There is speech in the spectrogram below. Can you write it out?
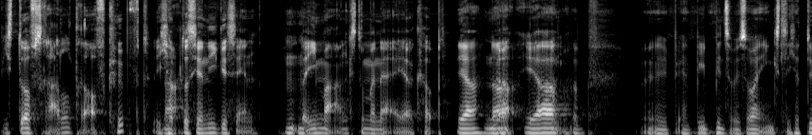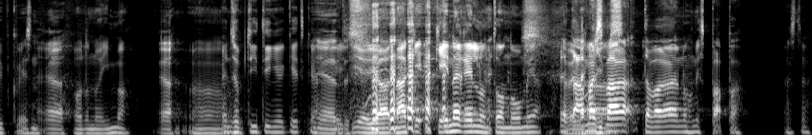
Bist du aufs Radl draufgehüpft? Ich habe das ja nie gesehen. Ich habe Mhm. da immer Angst um meine Eier gehabt. ja, na, ja, äh, ich bin sowieso ein ängstlicher Typ gewesen. Ja, Oder noch immer. Ja. Wenn es um die Dinge geht, gell? Ja, das, ja, ja, na, ge generell und dann noch mehr. Ja, damals da war, da war er noch nicht Papa. Weißt du?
